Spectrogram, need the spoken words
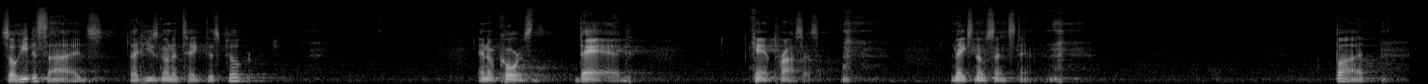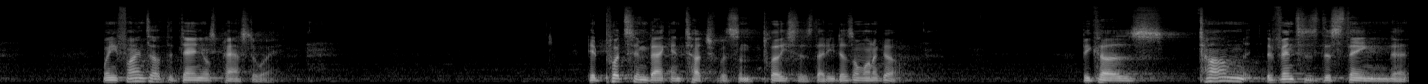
So he decides that he's going to take this pilgrimage. And of course, dad can't process it. Makes no sense to him. But when he finds out that Daniel's passed away, it puts him back in touch with some places that he doesn't want to go. Because Tom evinces this thing that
